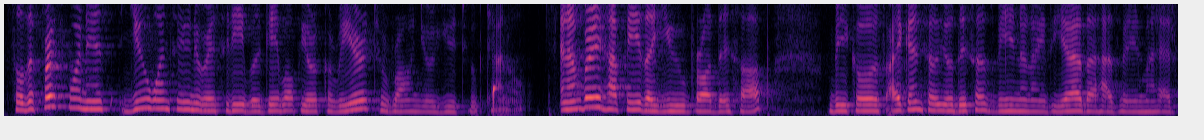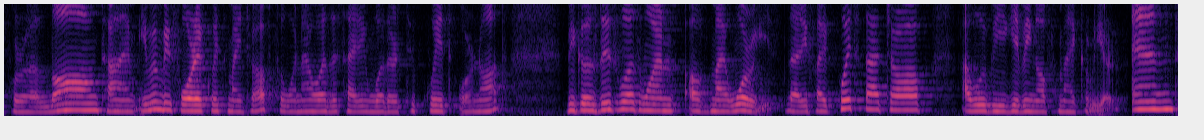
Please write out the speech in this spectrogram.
So the first one is you went to university but gave up your career to run your YouTube channel. And I'm very happy that you brought this up because I can tell you this has been an idea that has been in my head for a long time, even before I quit my job. So when I was deciding whether to quit or not, because this was one of my worries that if I quit that job, I would be giving up my career. And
